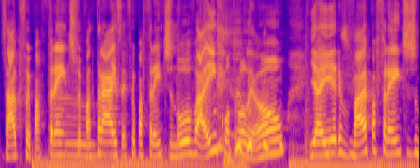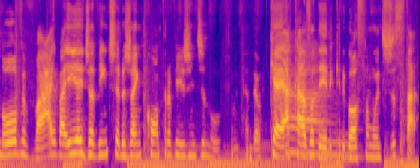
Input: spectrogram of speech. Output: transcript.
sabe? Foi para frente, foi para ah. trás, aí foi para frente de novo, aí encontrou o Leão, e aí ele vai para frente de novo, vai, vai, e aí dia 20 ele já encontra a Virgem de novo, entendeu? Que é a ah. casa dele, que ele gosta muito de estar.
